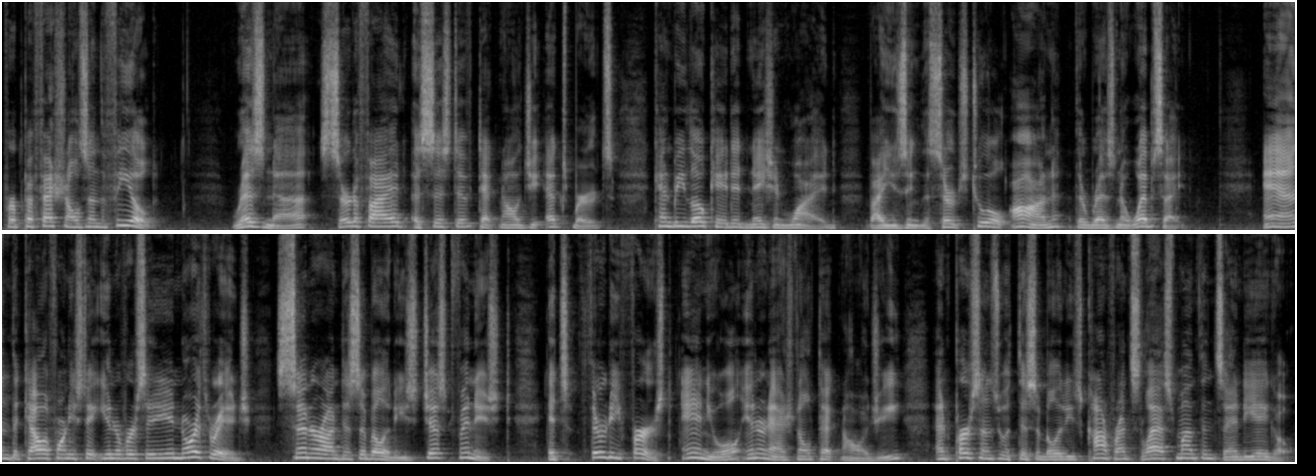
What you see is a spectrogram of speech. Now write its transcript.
for professionals in the field. RESNA certified assistive technology experts can be located nationwide by using the search tool on the RESNA website and the California State University in Northridge Center on Disabilities just finished its 31st annual International Technology and Persons with Disabilities Conference last month in San Diego.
